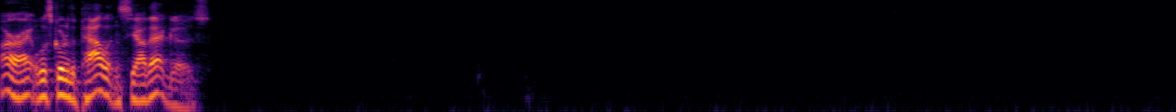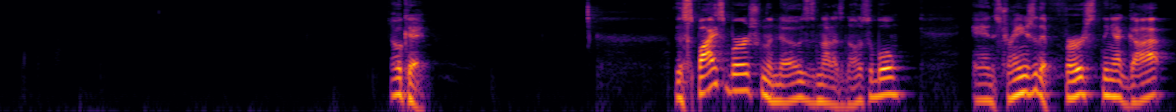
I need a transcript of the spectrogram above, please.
All right, well, let's go to the palate and see how that goes. Okay. The spice burst from the nose is not as noticeable. And strangely, the first thing I got,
